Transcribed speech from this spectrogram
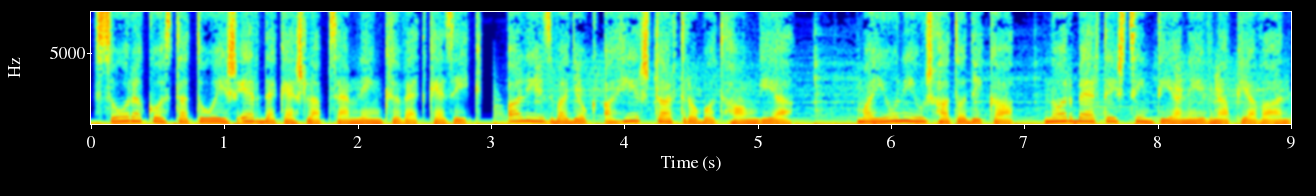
Szórakoztató és érdekes lapszemlén következik. Alíz vagyok, a hírstart robot hangja. Ma június 6-a, Norbert és Cintia névnapja van.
